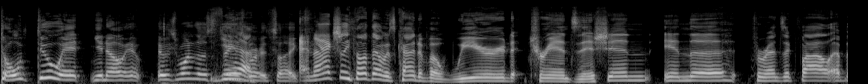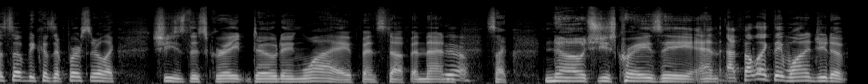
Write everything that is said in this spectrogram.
Don't do it. You know, it, it was one of those things where it's like, and I actually thought that was kind of a weird transition in the forensic file episode because at first they're like, she's this great doting wife and stuff, and then Yeah. it's like, no, she's crazy, and I felt like they wanted you to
